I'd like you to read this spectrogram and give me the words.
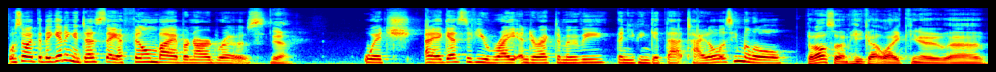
Well, so at the beginning, it does say a film by Bernard Rose, yeah. which I guess if you write and direct a movie, then you can get that title. It seemed a little But also, I mean, he got like you know, uh,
